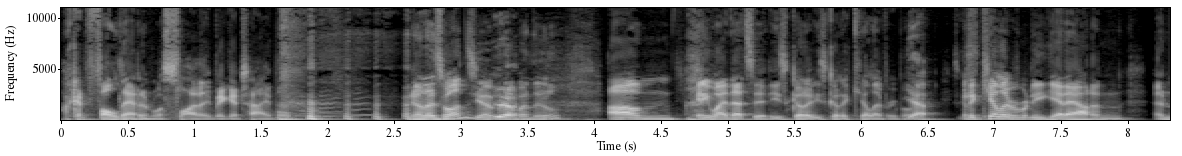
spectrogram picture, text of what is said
I can fold out into a slightly bigger table. you know those ones you open up in the middle. Um, anyway, that's it. He's got to, he's got to kill everybody. Yeah. He's got to kill everybody to get out, and and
